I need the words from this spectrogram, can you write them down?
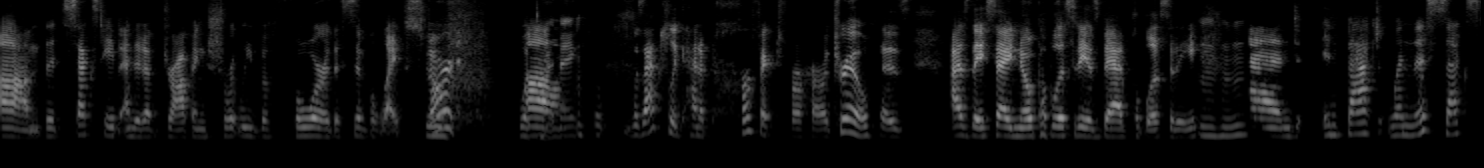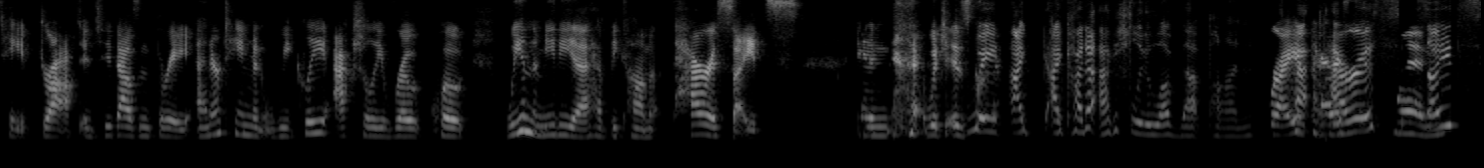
um, the sex tape ended up dropping shortly before the Simple Life started. Oof. What um, timing? Was actually kind of perfect for her. True. Because as they say, no publicity is bad publicity. Mm-hmm. And in fact, when this sex tape dropped in 2003, Entertainment Weekly actually wrote, quote, we in the media have become parasites in which is wait i i kind of actually love that pun right pa- paris, paris sites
